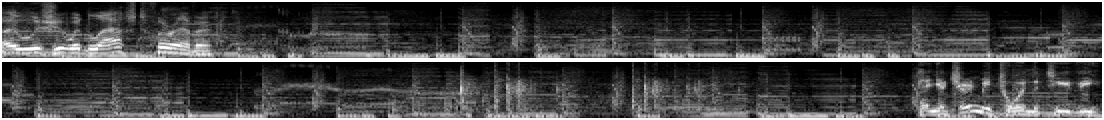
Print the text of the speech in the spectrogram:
I wish it would last forever. Can you turn me toward the TV?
